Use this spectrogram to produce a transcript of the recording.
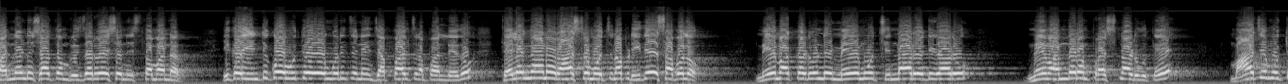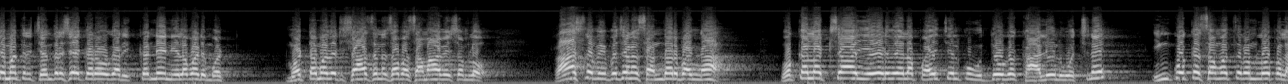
పన్నెండు శాతం రిజర్వేషన్ ఇస్తామన్నారు. ఇక ఇంటికో ఉద్యోగం గురించి నేను చెప్పాల్సిన పని లేదు. తెలంగాణ రాష్ట్రం వచ్చినప్పుడు ఇదే సభలో మేము అక్కడుండి మేము చిన్నారెడ్డి గారు మేమందరం ప్రశ్న అడిగితే మాజీ ముఖ్యమంత్రి చంద్రశేఖరరావు గారు ఇక్కడనే నిలబడి మొట్టమొదటి శాసనసభ సమావేశంలో రాష్ట్ర విభజన సందర్భంగా ఒక లక్ష ఏడు వేల పైచలకు ఉద్యోగ ఖాళీలు వచ్చినాయి. ఇంకొక సంవత్సరం లోపల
